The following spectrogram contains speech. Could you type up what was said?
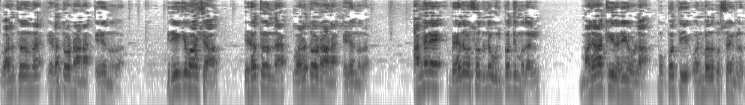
വലത്തുനിന്ന് ഇടത്തോട്ടാണ് എഴുതുന്നത്. ഗ്രീക്ക് ഭാഷ ഇടത്തുനിന്ന് വലത്തോട്ടാണ് എഴുതുന്നത്. അങ്ങനെ വേദപുസ്തകത്തിന്റെ ഉൽപ്പത്തി മുതൽ മലാക്കി വരെയുള്ള മുപ്പത്തി ഒൻപത് പുസ്തകങ്ങളും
